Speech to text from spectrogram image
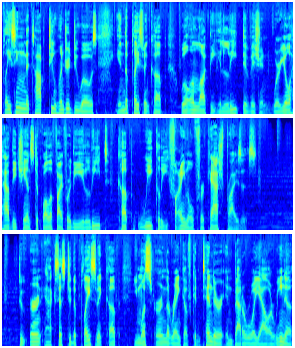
Placing the top 200 duos in the Placement Cup will unlock the Elite Division, where you'll have the chance to qualify for the Elite Cup Weekly Final for cash prizes. To earn access to the Placement Cup, you must earn the rank of Contender in Battle Royale Arena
